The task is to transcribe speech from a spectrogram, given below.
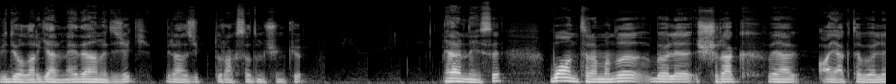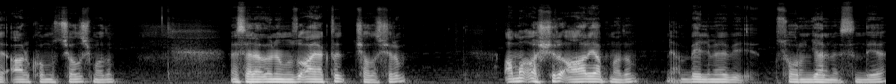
videolar gelmeye devam edecek. Birazcık duraksadım çünkü. Her neyse. Bu antrenmanda böyle şırak veya ayakta böyle arka omuz çalışmadım. Mesela ön omuzu ayakta çalışırım. Ama aşırı ağır yapmadım. Yani belime bir sorun gelmesin diye.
